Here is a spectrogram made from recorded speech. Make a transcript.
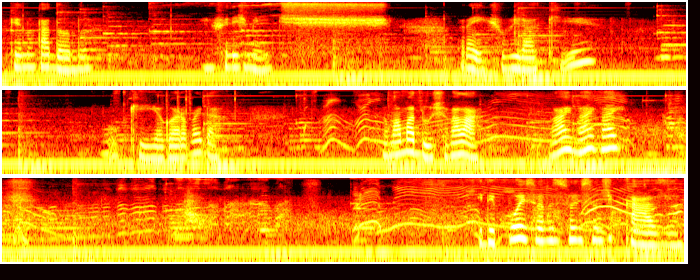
Porque não tá dando. Infelizmente. Peraí, deixa eu virar aqui. Ok, agora vai dar. Tomar uma ducha, vai lá. Vai, vai, vai. E depois você vai fazer sua lição de casa.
